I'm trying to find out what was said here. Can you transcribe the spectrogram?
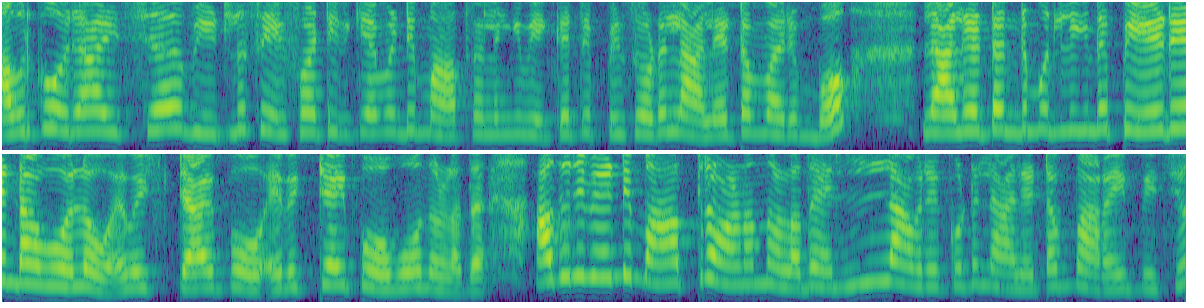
അവർക്ക് ഒരാഴ്ച വീട്ടിൽ സേഫായിട്ട് ഇരിക്കാൻ വേണ്ടി മാത്രം അല്ലെങ്കിൽ വീക്കെൻഡ് എപ്പിസോഡിൽ ലാലേട്ടൻ വരുമ്പോൾ ലാലേട്ടന്റെ മുന്നിൽ ഇങ്ങനെ പേടി ഉണ്ടാവുമല്ലോ എവിക്റ്റായി പോ എവിക്റ്റായി പോകുമോ എന്നുള്ളത്. അതിനുവേണ്ടി മാത്രമാണെന്നുള്ളത് എല്ലാവരെ കൊണ്ട് ലാലേട്ടൻ പറയിപ്പിച്ചു.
